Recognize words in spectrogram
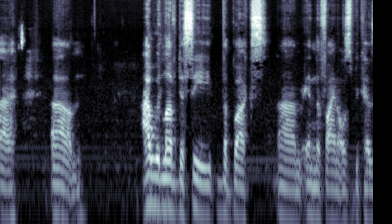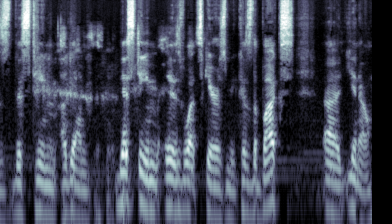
uh, um, I would love to see the Bucks um, in the finals because this team, again, this team is what scares me. Because the Bucks, uh, you know,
